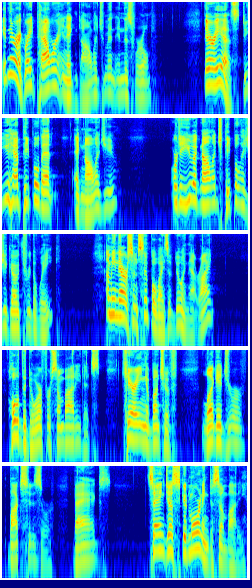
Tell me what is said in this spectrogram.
Isn't there a great power in acknowledgement in this world? There is. Do you have people that acknowledge you? Or do you acknowledge people as you go through the week? I mean, there are some simple ways of doing that, right? Hold the door for somebody that's carrying a bunch of luggage or boxes or bags, saying just good morning to somebody,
